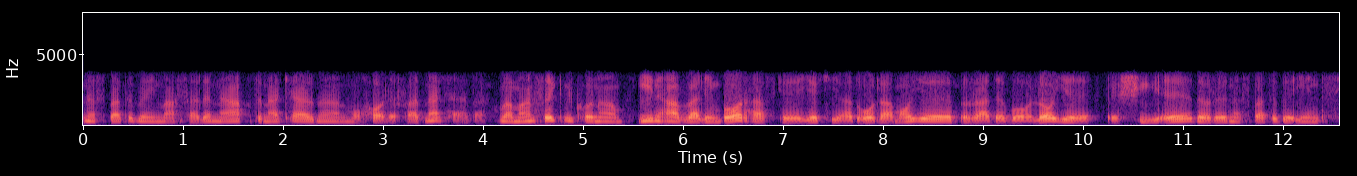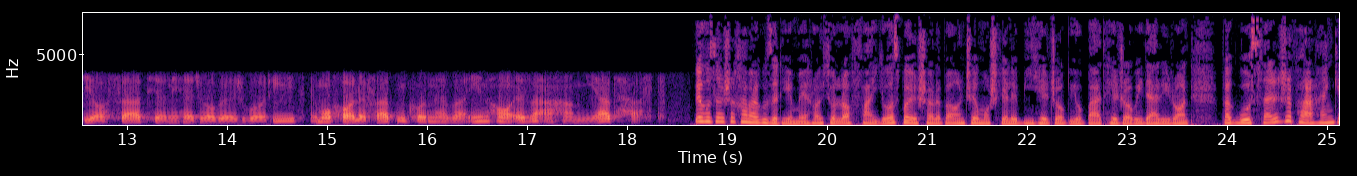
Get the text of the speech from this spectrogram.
نسبت به این مسئله نقد نکردن مخالفت نکردن. و من فکر می کنم این اولین بار هست که یکی از علمای رد بالای شیعه داره نسبت به این سیاست یعنی حجاب اجباری مخالفت می‌کنه و این حائز اهمیت هست. به گزارش خبرگزاری مهرایت الله فیاض با اشاره به آنچه مشکل بیهجابی و بدهجابی در ایران و گسترش فرهنگ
